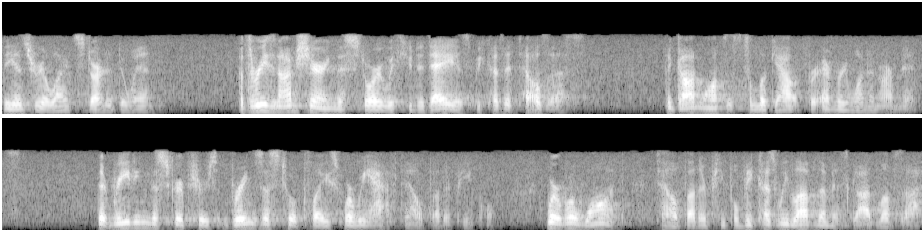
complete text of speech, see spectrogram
the Israelites started to win. But the reason I'm sharing this story with you today is because it tells us that God wants us to look out for everyone in our midst. That reading the scriptures brings us to a place where we have to help other people where we'll want to help other people because we love them as God loves us.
